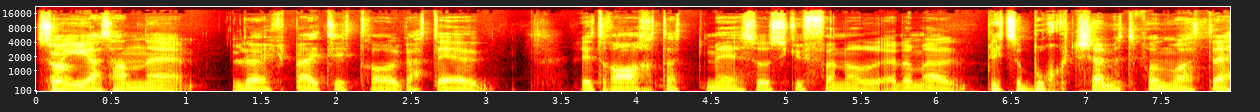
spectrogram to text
Så jeg at han eh, Løkberg tvitra òg at det er litt rart at vi er så skuffa når Eller vi er blitt så bortskjemt, på en måte.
